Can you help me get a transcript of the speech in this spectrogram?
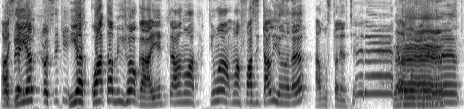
a Eu sei- guia, eu sei que- ia quatro amigos jogar, e a gente entrava numa... Tinha uma, uma fase italiana, né? A música italiana. É. música,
